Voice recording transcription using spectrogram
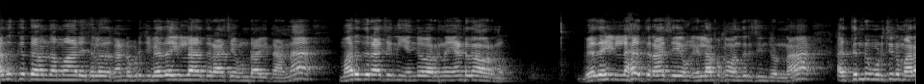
அதுக்கு தகுந்த மாதிரி சிலதை கண்டுபிடிச்சி விதை இல்லாத திராட்சை உண்டாகிட்டான்னா மறு திராட்சை நீ எங்கே வரணும்? ஏன்ட்டு தான் வரணும்? விதை இல்லாத திராட்சை எல்லா பக்கம் வந்துருச்சுன்னு சொன்னால் அது திண்டு முடிச்சுட்டு மர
